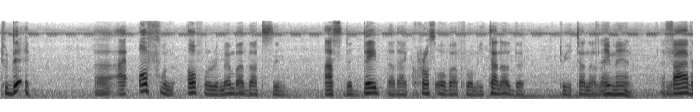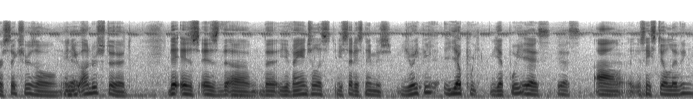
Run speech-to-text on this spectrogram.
today, uh, I often, often remember that scene as the date that I cross over from eternal death to eternal life. Amen. Five or six years old, and you understood. Is is the uh, the evangelist? You said his name is Yuipi Yepui. Yepui. Yes, yes. Uh, is he still living?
